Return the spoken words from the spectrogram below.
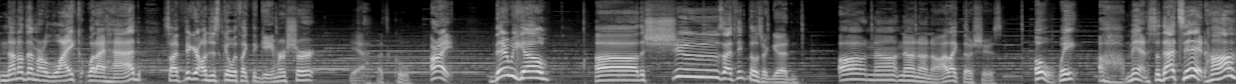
None of them are like what I had. So I figure I'll just go with like the gamer shirt. Yeah, that's cool. All right, there we go. Uh, the shoes, I think those are good. Oh, no, no, no, no. I like those shoes. Oh, wait. Oh, man. So that's it, huh?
